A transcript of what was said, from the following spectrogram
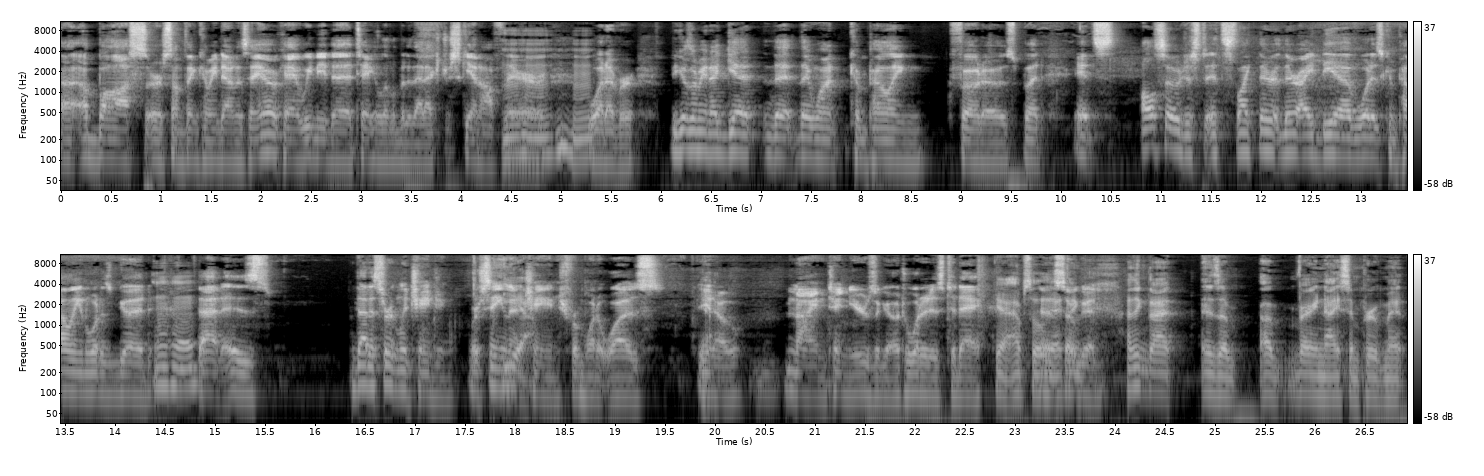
a a boss or something coming down and saying, "Okay, we need to take a little bit of that extra skin off there, Mhm, mhm. whatever." Because I mean, I get that they want compelling photos, but it's also just it's like their their idea of what is compelling and what is good Mhm. that is that is certainly changing. We're seeing that Yeah. change from what it was, you know, nine, ten years ago to what it is today. Yeah, absolutely. So think, good. I think that is a, a very nice improvement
